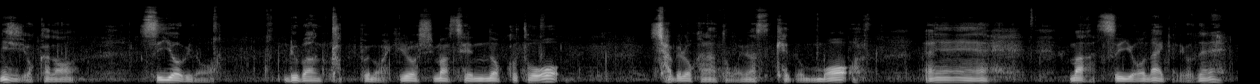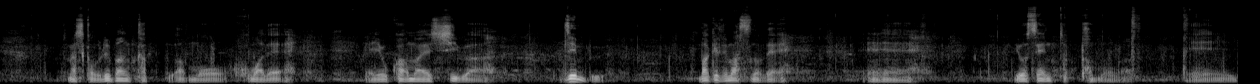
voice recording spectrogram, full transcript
ー24日の水曜日のルヴァンカップの広島戦のことを喋ろうかなと思いますけども、えー、まあ水曜ナイターということでね、まあ、しかもルヴァンカップはもうここまでえ横浜 FC は全部負けてますので、えー予選突破も、えー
